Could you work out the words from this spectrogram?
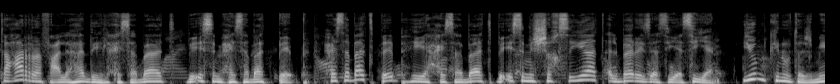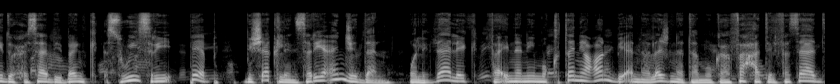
تعرف على هذه الحسابات باسم حسابات بيب. حسابات بيب هي حسابات باسم الشخصيات البارزة سياسيا. يمكن تجميد حساب بنك سويسري بيب بشكل سريع جدا. ولذلك فإنني مقتنع بأن لجنة مكافحة الفساد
